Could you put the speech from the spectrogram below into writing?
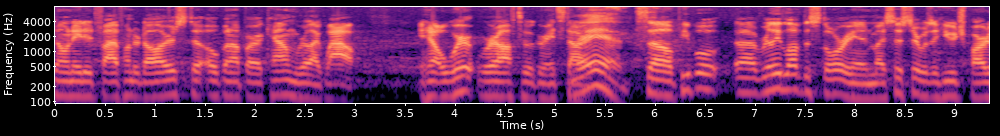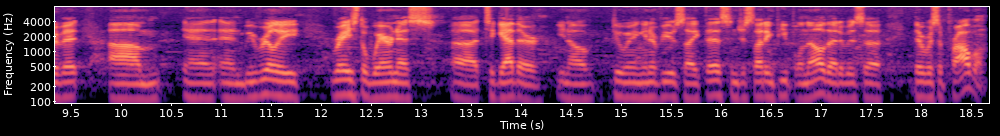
donated five hundred dollars to open up our account. We were like, "Wow, you know, we're we're off to a great start." Man, So people uh, really love the story, and my sister was a huge part of it. Um, and and we really raised awareness uh, together. You know, doing interviews like this and just letting people know that it was a there was a problem.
